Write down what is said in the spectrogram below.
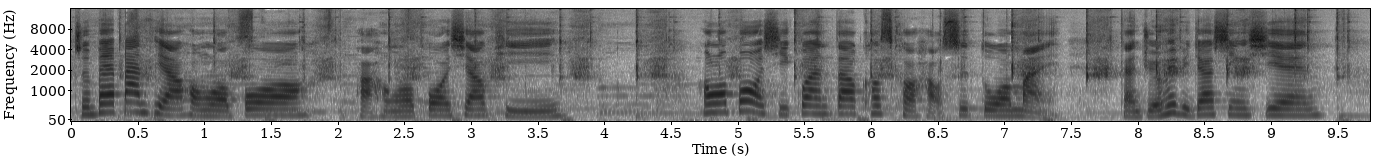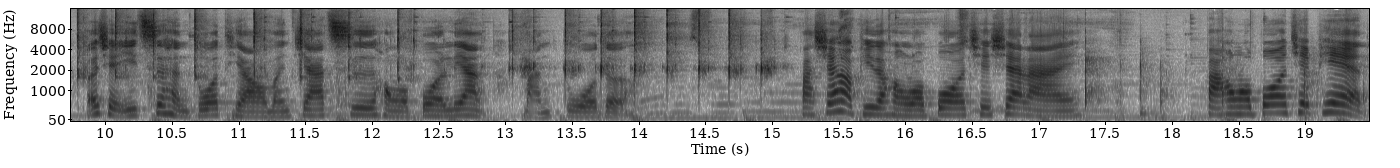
准备半条红萝卜，把红萝卜削皮。红萝卜我习惯到 Costco 好事多买，感觉会比较新鲜，而且一次很多条，我们家吃红萝卜量蛮多的。把削好皮的红萝卜切下来，把红萝卜切片，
